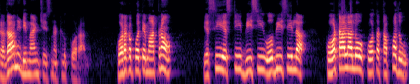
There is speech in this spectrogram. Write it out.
ప్రధాని డిమాండ్ చేసినట్లు కోరాలి. కోరకపోతే మాత్రం ఎస్సీ ఎస్టీ బీసీ ఓబీసీల కోటాలలో కోత తప్పదు.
